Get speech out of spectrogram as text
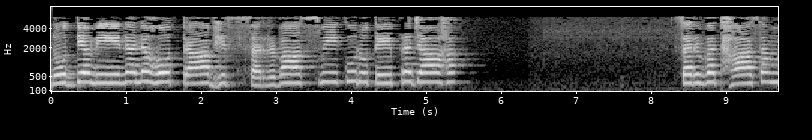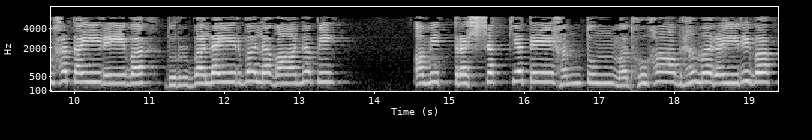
नोद्यमेन न होत्राभिः सर्वा स्वीकुरुते प्रजाः। सर्वथा संहतैरेव दुर्बलैर्बलवानपि। अमित्रः शक्यते हन्तुम् मधुहा भ्रमरैरिव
